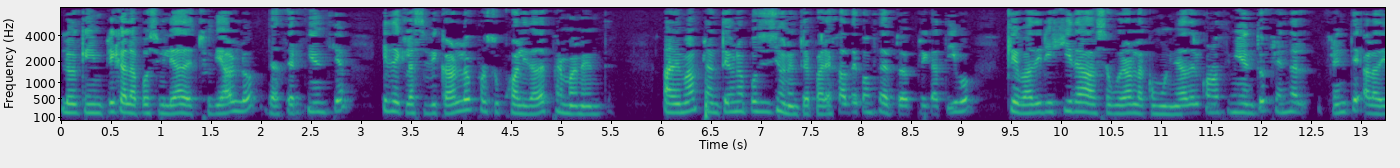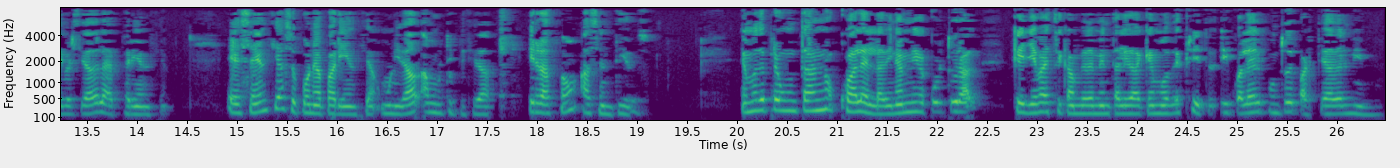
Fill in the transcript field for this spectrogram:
lo que implica la posibilidad de estudiarlos, de hacer ciencia y de clasificarlos por sus cualidades permanentes. Además, plantea una posición entre parejas de conceptos explicativos que va dirigida a asegurar la comunidad del conocimiento frente a la diversidad de las experiencias. Esencia supone apariencia, unidad a multiplicidad y razón a sentidos. Hemos de preguntarnos cuál es la dinámica cultural que lleva a este cambio de mentalidad que hemos descrito y cuál es el punto de partida del mismo.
